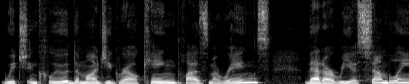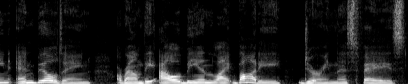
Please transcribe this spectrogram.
which include the Magi Grail King plasma rings that are reassembling and building around the Albion light body during this phase.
